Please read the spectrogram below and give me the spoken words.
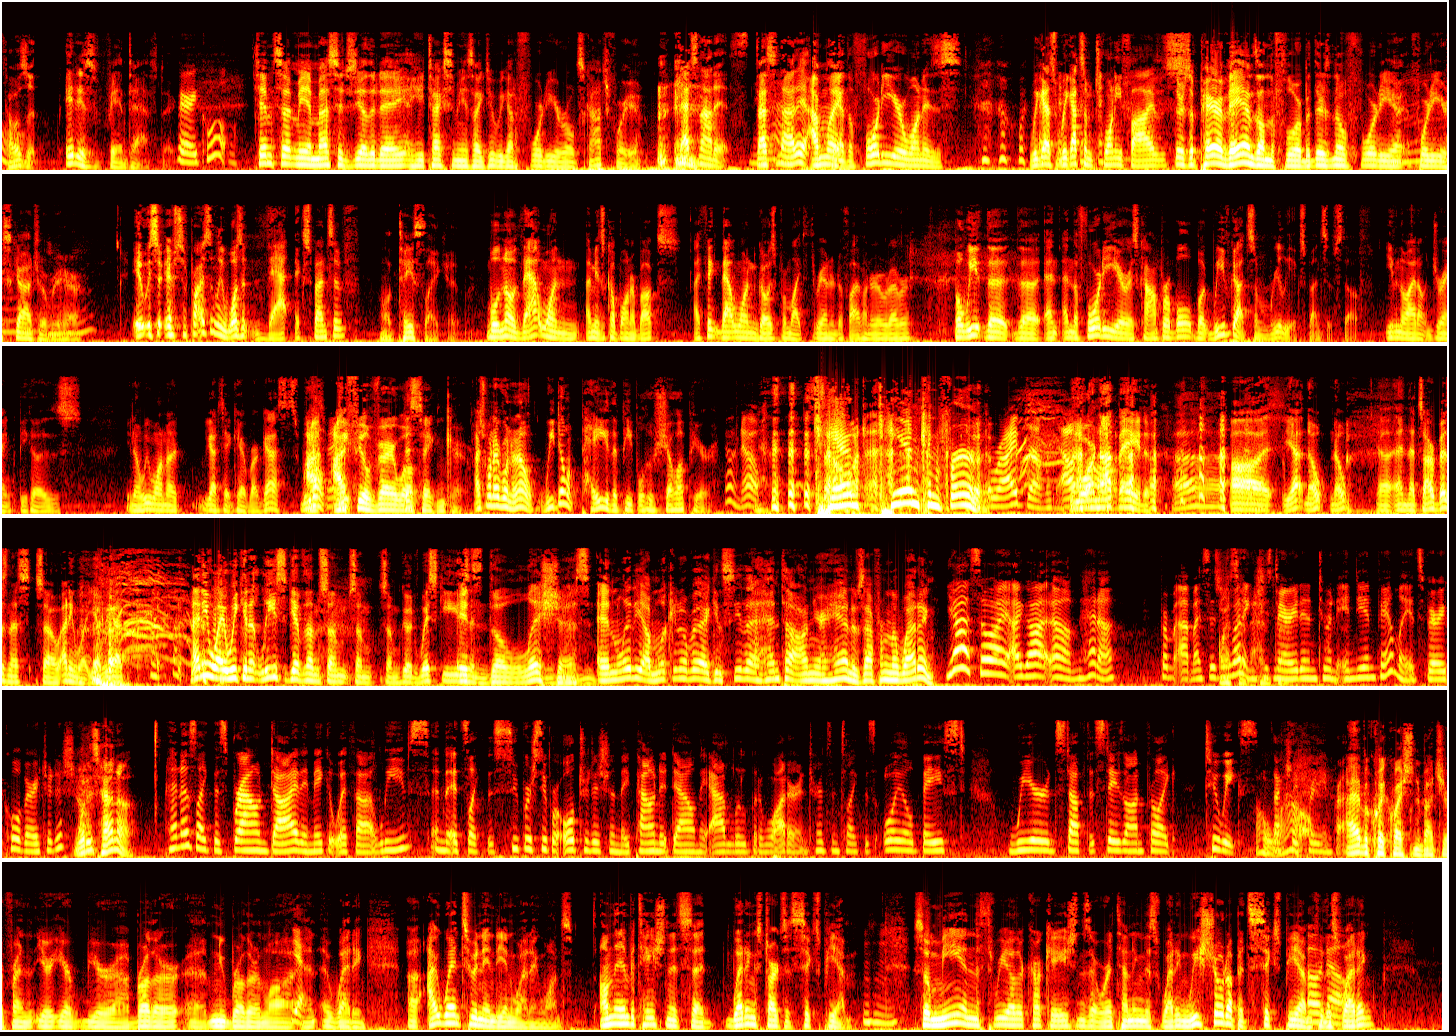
How is it? It is fantastic. Very cool. Tim sent me a message the other day. He texted me. He's like, dude, we got a 40 year old Scotch for you. That's not it. That's not it. I'm like, Yeah, the 40 year one is, we got, we got some 25s. there's a pair of vans on the floor, but there's no 40, uh, 40 year Scotch over here. it was, it surprisingly wasn't that expensive. Well, it tastes like it. Well, no, that one, I mean, it's a couple hundred bucks. I think that one goes from like 300 to 500 or whatever. But we, the, the, and, and the 40 year is comparable, but we've got some really expensive stuff, even though I don't drink because, you know, we want to, we got to take care of our guests. We don't, I, I we- feel very well this- taken care of. I just want everyone to know, we don't pay the people who show up here. Oh no, Can, can confirm. bribe them with alcohol. You are not paid. uh, yeah, nope, nope. Uh, and that's our business. So anyway, yeah, we got, anyway, we can at least give them some, some, some good whiskeys It's and delicious. And Lydia, I'm looking over there. I can see the henna on your hand. Is that from the wedding? Yeah, so I, I got um, henna from at my sister's Oh, wedding. She's married into an Indian family. It's very cool, very traditional. What is henna? Henna's like this brown dye. They make it with uh, leaves, and it's like this super, super old tradition. They pound it down, they add a little bit of water, and it turns into like this oil-based weird stuff that stays on for like two weeks. it's actually pretty impressive. I have a quick question about your friend, your your your uh, brother, uh, new brother-in-law, Yeah. and a wedding. Uh, I went to an Indian wedding once. On the invitation, it said wedding starts at six p.m. Mm-hmm. So me and the three other Caucasians that were attending this wedding, we showed up at six p.m. Oh, for this no. wedding.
